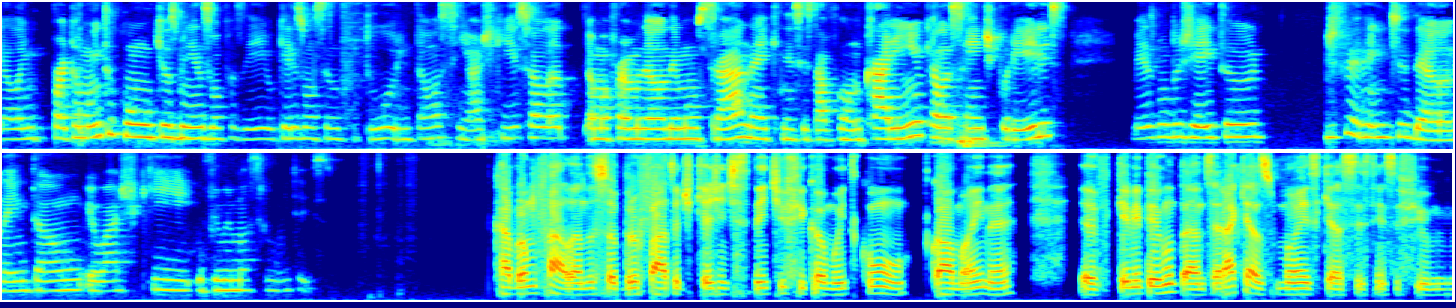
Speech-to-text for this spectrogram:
ela importa muito com o que os meninos vão fazer, o que eles vão ser no futuro. Então, assim, acho que isso ela, é uma forma dela demonstrar, né, que nem você estava falando, o carinho que ela sente por eles, mesmo do jeito diferente dela, né? Então, eu acho que o filme mostra muito isso. Acabamos falando sobre o fato de que a gente se identifica muito com, com a mãe, né? Eu fiquei me perguntando, será que as mães que assistem esse filme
